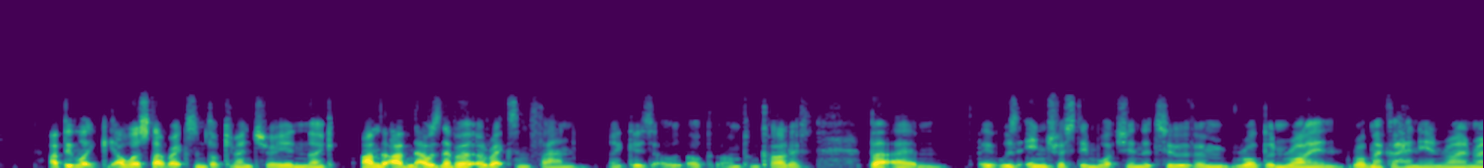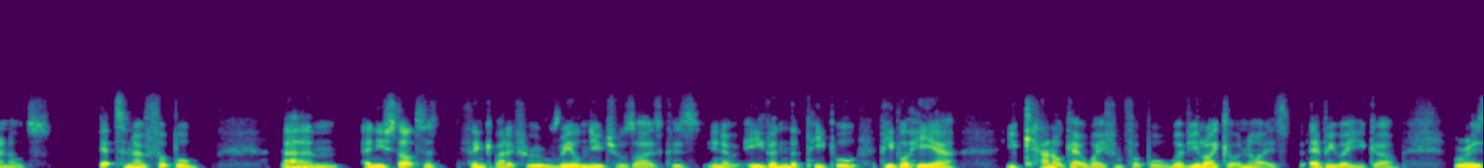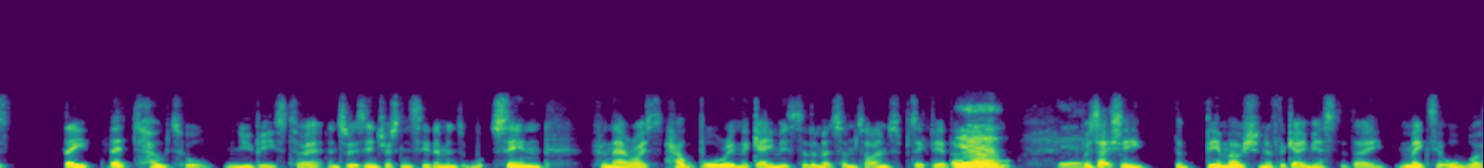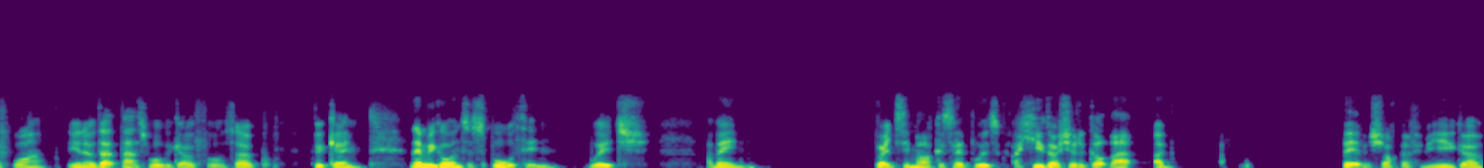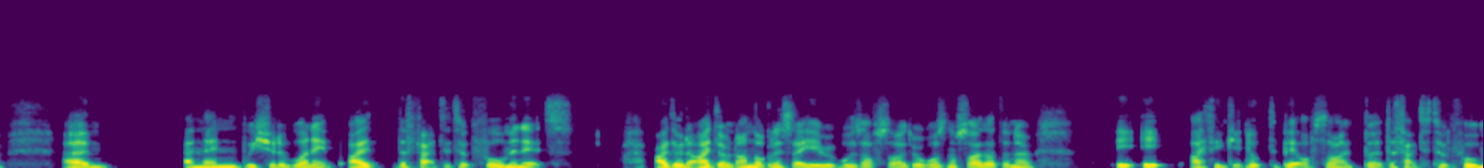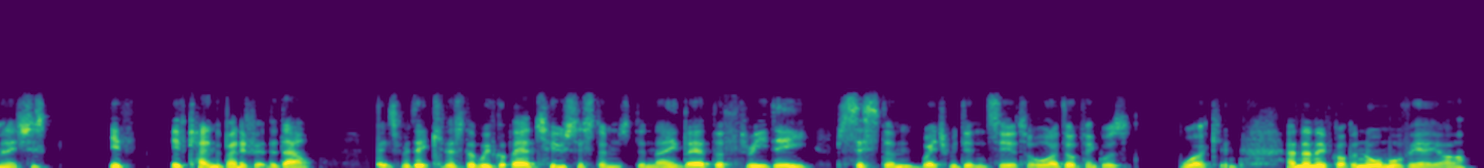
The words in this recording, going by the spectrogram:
I've been wa- I watched that Wrexham documentary, and like I'm, I'm I was never a Wrexham fan because I'm from Cardiff, but um, it was interesting watching the two of them, Rob and Ryan, Rob McElhenney and Ryan Reynolds, get to know football. Mhm. Um, and you start to think about it through a real neutral's eyes because you know even the people people here you cannot get away from football whether you like it or not it's everywhere you go whereas they they're total newbies to it. And so it's interesting to see them and seeing from their eyes how boring the game is to them at sometimes particularly at that Yeah. level. Yeah. but it's actually the, the emotion of the game yesterday makes it all worthwhile. You know that that's what we go for. So good game. Then we go on to sporting which i mean great to see marcus edwards. Hugo should have got that. A bit of a shocker from hugo. Um and then we should have won it. I the fact it took four minutes i don't know i don't i'm not going to say here it was offside or it wasn't offside i don't know it, it i think it looked a bit offside but the fact it took four minutes just give give Kane the benefit of the doubt. It's ridiculous that we've got they had two systems, didn't they? They had the 3D system, which we didn't see at all. I don't think was working, and then they've got the normal VAR.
